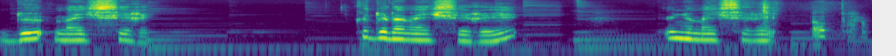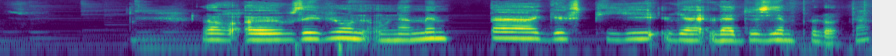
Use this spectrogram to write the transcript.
de mailles serrées. Que de la maille serrée, une maille serrée, hop. Alors euh, vous avez vu, on n'a même pas gaspillé la, deuxième pelote. Hein.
